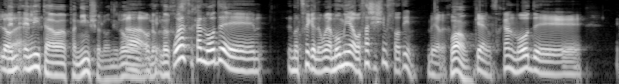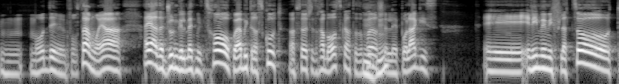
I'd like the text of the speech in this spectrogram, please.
לא. אין- אין לי את הפנים שלו, אני לא... אה, לא- אוקיי. לא- הוא היה שחקן מאוד אה, מצחיק, אני אומר, המומיה, הוא עשה 60 סרטים בערך. וואו. כן, הוא שחקן מאוד אה, מאוד אה, מפורסם, הוא היה, היה אז הג'ונגל מת מצחוק, הוא היה בהתרסקות, הסרט שזכה באוסקר, אתה זוכר. של אה, פולאגיס. אה, אלים ומפלצות,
